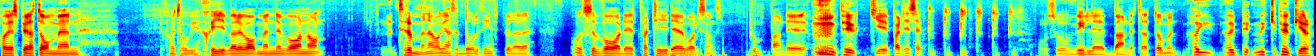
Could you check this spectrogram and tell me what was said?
har jag spelat om en, jag kommer inte ihåg vilken skiva det var, men det var någon, trummorna var ganska dåligt inspelade. Och så var det ett parti där det var liksom pumpande pukparti, så och så ville bandet att, men, höj, höj mycket puker.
